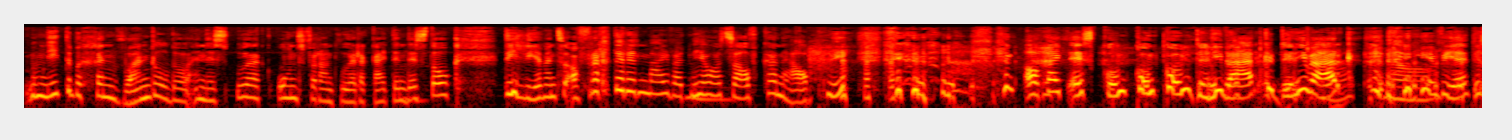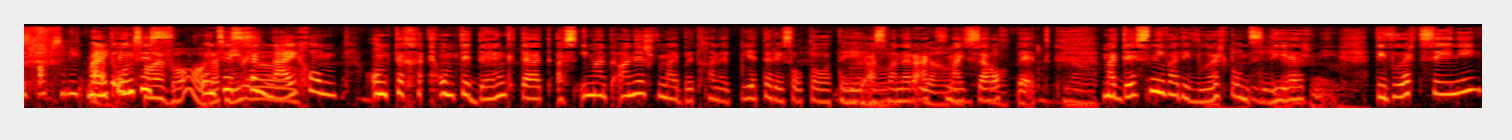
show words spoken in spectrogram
om net te begin wandel daarin is ook ons verantwoordelikheid en dis dalk die lewensafrigter in my wat nie haarself kan help nie. Altyd is kom kom kom doen die werk, doen die werk. Ja, jy weet, dis absoluut maar ons is waar, ons is geneig om om te om te dink dat as iemand anders vir my bid gaan dit beter resultate hê ja, as wanneer ek ja, vir myself bid. Ja. Maar dis nie wat die woord ons leer nie. Die woord sê nie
